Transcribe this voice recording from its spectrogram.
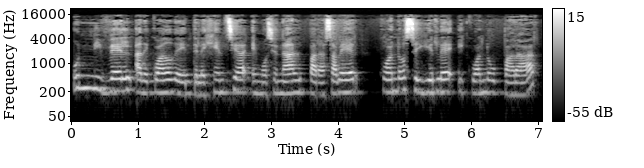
un nivel adecuado de inteligencia emocional para saber cuándo seguirle y cuándo parar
